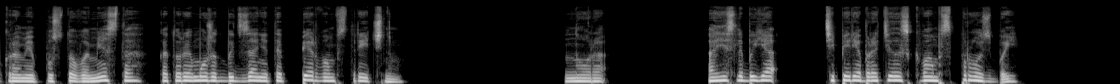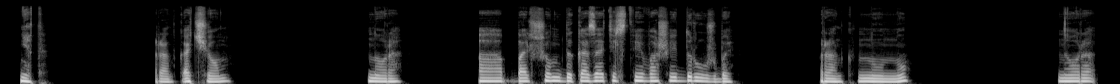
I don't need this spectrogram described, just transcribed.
кроме пустого места, которое может быть занято первым встречным. Нора, а если бы я теперь обратилась к вам с просьбой? Нет. Ранг, о чем? Нора. «О большом доказательстве вашей дружбы». Ранг. «Ну-ну». Нора.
